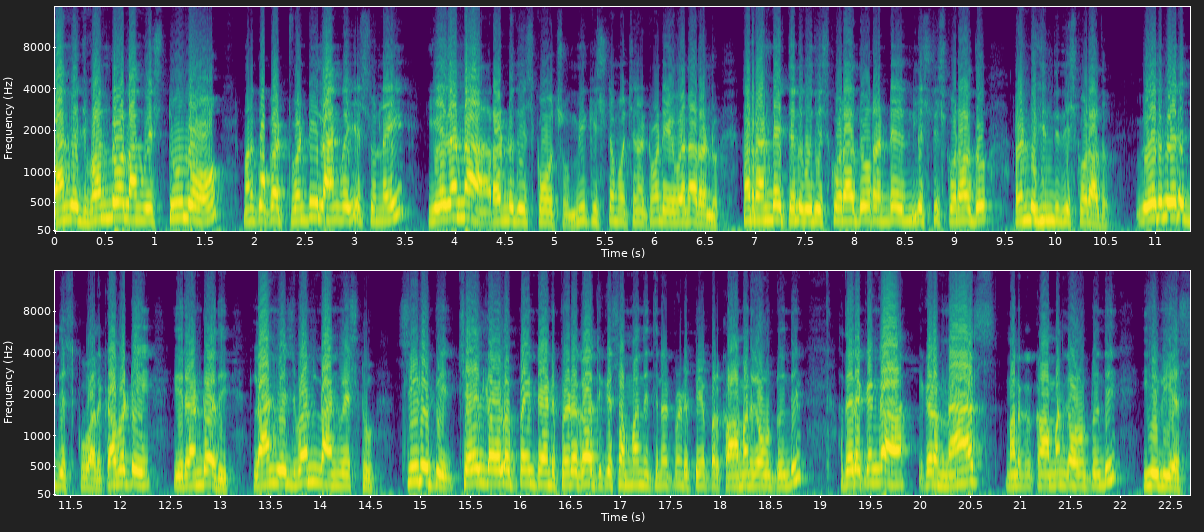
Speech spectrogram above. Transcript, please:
లాంగ్వేజ్ వన్లో లాంగ్వేజ్ టూలో మనకు ఒక ట్వంటీ లాంగ్వేజెస్ ఉన్నాయి. ఏదన్నా రెండు తీసుకోవచ్చు. మీకు ఇష్టం వచ్చినటువంటి ఏవైనా రెండు. కానీ రెండే తెలుగు తీసుకోరాదు రెండే ఇంగ్లీష్ తీసుకోరాదు రెండు హిందీ తీసుకోరాదు. వేరు వేరు తీసుకోవాలి. కాబట్టి ఈ రెండు అది. Language one language two CDP child development and పెడగాజీకి సంబంధించినటువంటి పేపర్ కామన్గా ఉంటుంది. అదే రకంగా ఇక్కడ మ్యాథ్స్ మనకు కామన్గా ఉంటుంది. ఈవీఎస్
